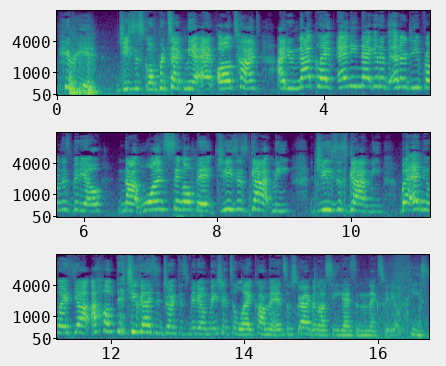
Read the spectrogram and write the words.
Period. Jesus gonna protect me at all times. I do not claim any negative energy from this video. Not one single bit. Jesus got me. Jesus got me. But anyways, y'all, I hope that you guys enjoyed this video. Make sure to like, comment, and subscribe. And I'll see you guys in the next video. Peace.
